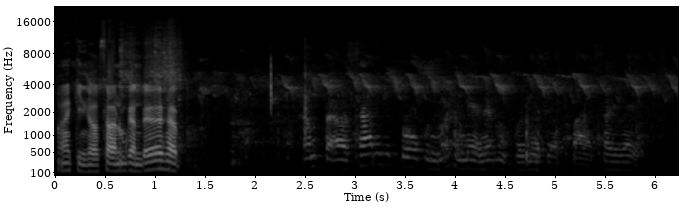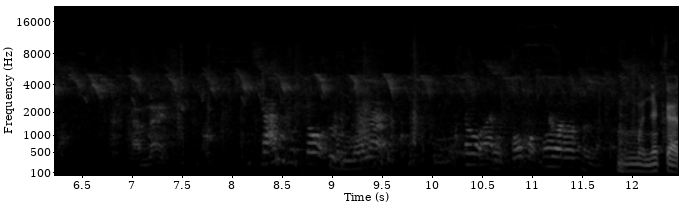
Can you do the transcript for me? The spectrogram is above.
มากินข้าวเช้าน้ำกันเด้อครับทำแต่เอาซ้ำที่โตปุ่นมาให้แม่นะลูกไปแม่จะเอาปลาใส่ไว้ทำได้ ซ้ำที่โตะหนึ่งนั่นน่ะโตะอันโคบกม่วงเหรอบรรยากาศ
